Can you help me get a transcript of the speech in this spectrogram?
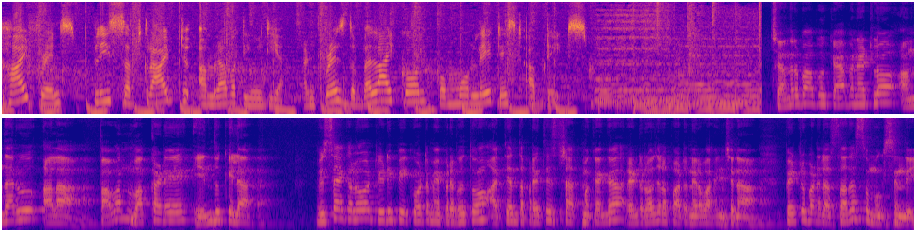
Hi friends please subscribe to Amaravati media and press the bell icon for more latest updates Chandrababu కేబినెట్లో అందరూ అలా పవన్ ఒక్కడే ఎందుకు ఇలా విశాఖలో టీడీపీ కూటమి ప్రభుత్వం అత్యంత ప్రతిష్టాత్మకంగా రెండు రోజుల పాటు నిర్వహించిన పెట్టుబడుల సదస్సు ముగిసింది.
